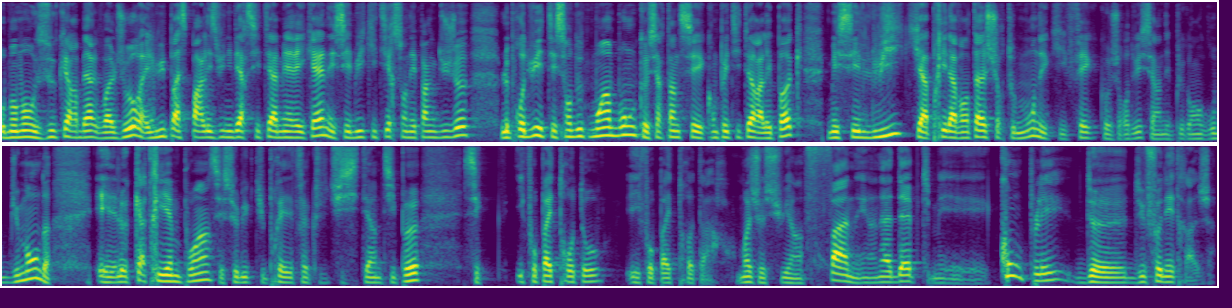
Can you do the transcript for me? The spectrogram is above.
au moment où Zuckerberg voit le jour, et lui passe par les universités américaines, et c'est lui qui tire son épingle du jeu. Le produit était sans doute moins bon que certains de ses compétiteurs à l'époque, mais c'est lui qui a pris l'avantage sur tout le monde et qui fait qu'aujourd'hui, c'est un des plus grands groupes du monde. Et le quatrième point, c'est celui que tu, pré... que tu citais un petit peu, c'est il faut pas être trop tôt et il faut pas être trop tard. Moi, je suis un fan et un adepte, mais complet de, du fenêtrage.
